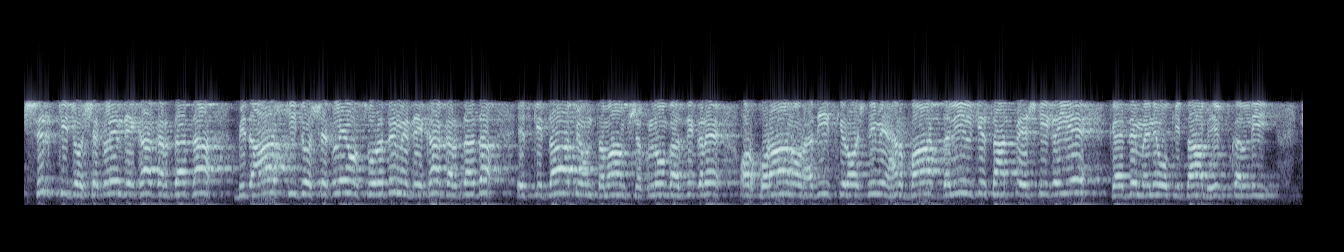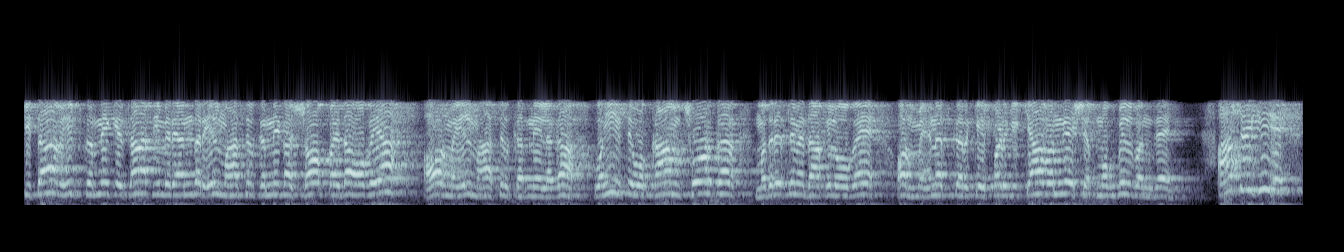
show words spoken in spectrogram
شرک کی جو شکلیں دیکھا کرتا تھا، بدعات کی جو شکلیں اور صورتیں میں دیکھا کرتا تھا، اس کتاب میں ان تمام شکلوں کا ذکر ہے اور قرآن اور حدیث کی روشنی میں ہر بات دلیل کے ساتھ پیش کی گئی ہے۔ کہتے میں نے وہ کتاب حفظ کر لی۔ کتاب حفظ کرنے کے ساتھ ہی میرے اندر علم حاصل کرنے کا شوق پیدا ہو گیا اور میں علم حاصل کرنے لگا۔ وہیں سے وہ کام چھوڑ کر مدرسے میں داخل ہو گئے اور محنت کر کے پڑھ کے کیا بن گئے؟ شیخ مقبل بن گئے۔ آپ دیکھیے،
